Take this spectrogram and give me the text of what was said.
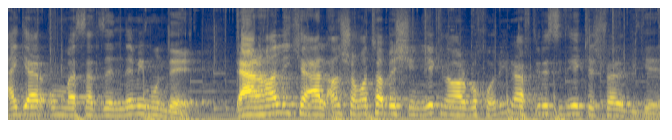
اگر اون وسط زنده میمونده. در حالی که الان شما تا بشین یک نار بخوری رفتی رسیدی یک کشور دیگه.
